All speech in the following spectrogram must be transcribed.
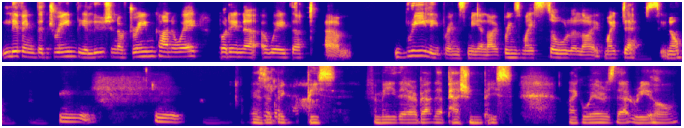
living the dream the illusion of dream kind of way but in a, a way that um, really brings me alive brings my soul alive my depths you know mm. Mm. There's a big piece for me there about that passion piece. Like, where is that real,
